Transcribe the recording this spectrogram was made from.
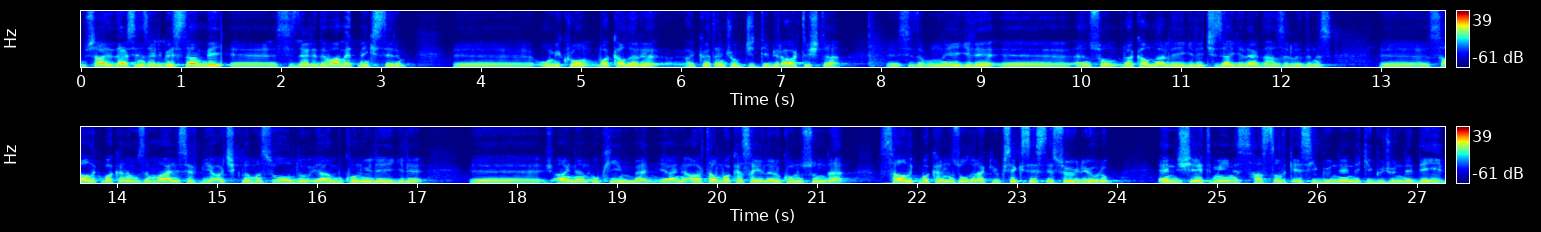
müsaade ederseniz Ali Bestan Bey e, sizlerle devam etmek isterim. E, omikron vakaları hakikaten çok ciddi bir artışta. E, siz de bununla ilgili e, en son rakamlarla ilgili çizelgeler de hazırladınız. E, Sağlık Bakanımızın maalesef bir açıklaması oldu yani bu konuyla ilgili. E, aynen okuyayım ben. Yani artan vaka sayıları konusunda Sağlık Bakanınız olarak yüksek sesle söylüyorum. Endişe etmeyiniz. Hastalık eski günlerindeki gücünde değil.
